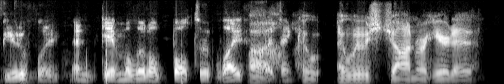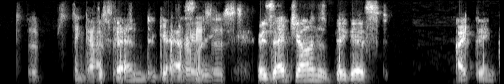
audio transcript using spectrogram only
beautifully, and gave him a little bolt of life. I oh, think I, I wish John were here to to sing defend Gasly. Is that John's biggest? I think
